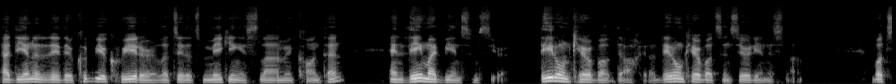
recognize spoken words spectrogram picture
at the end of the day, there could be a creator, let's say, that's making Islamic content, and they might be insincere. They don't care about the akhirah. They don't care about sincerity in Islam. But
